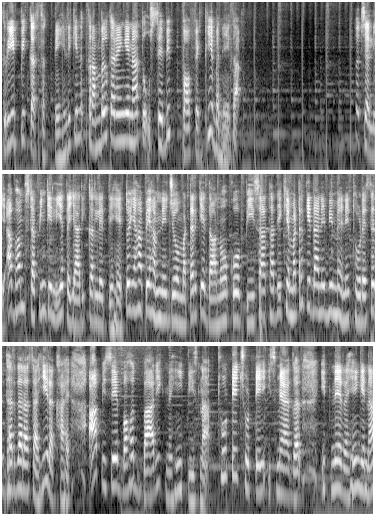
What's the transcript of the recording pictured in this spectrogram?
ग्रेट भी कर सकते हैं, लेकिन क्रम्बल करेंगे ना तो उससे भी परफेक्ट ही बनेगा। तो चलिए, अब हम स्टफिंग के लिए तैयारी कर लेते हैं। तो यहाँ पे हमने जो मटर के दानों को पीसा था, देखिए मटर के दाने भी मैंने थोड़े से धरधरा सा ही रखा है। आप इसे बहुत बारीक नहीं पीसना। छोटे छोटे इसमें अगर इतने रहेंगे ना,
